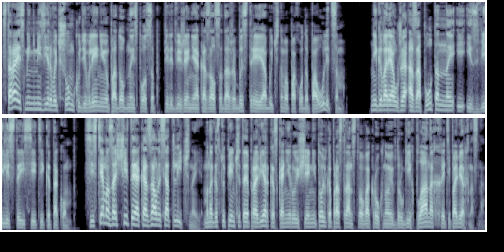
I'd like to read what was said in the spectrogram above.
стараясь минимизировать шум, к удивлению, подобный способ передвижения оказался даже быстрее обычного похода по улицам, не говоря уже о запутанной и извилистой сети катакомб. Система защиты оказалась отличной. Многоступенчатая проверка, сканирующая не только пространство вокруг, но и в других планах, хоть и поверхностно.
